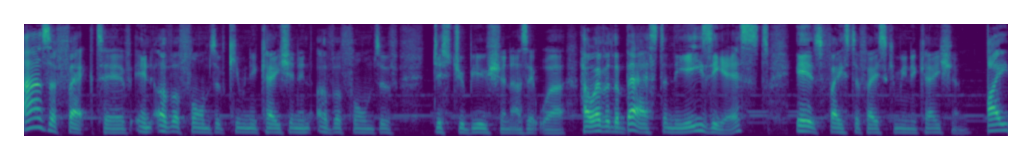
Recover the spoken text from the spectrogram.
as effective in other forms of communication, in other forms of distribution, as it were. However, the best and the easiest is face to face communication. I,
